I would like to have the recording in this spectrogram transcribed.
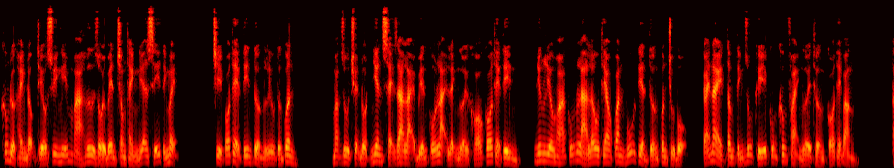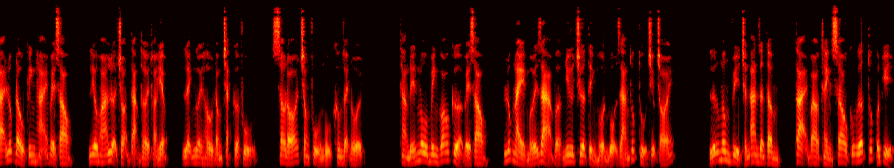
không được hành động thiếu suy nghĩ mà hư rồi bên trong thành nghĩa sĩ tính mệnh. Chỉ có thể tin tưởng lưu tướng quân. Mặc dù chuyện đột nhiên xảy ra lại biến cố lại lệnh người khó có thể tin, nhưng liêu hóa cũng là lâu theo quan vũ tiền tướng quân chủ bộ, cái này tâm tính dũng khí cũng không phải người thường có thể bằng. Tại lúc đầu kinh hãi về sau, liêu hóa lựa chọn tạm thời thỏa hiệp, lệnh người hầu đóng chặt cửa phủ, sau đó trong phủ ngủ không dậy nổi. Thằng đến ngô binh gõ cửa về sau, lúc này mới giả vờ như chưa tỉnh hồn bộ dáng thúc thủ chịu trói. Lữ mông vì trấn an dân tâm, tại vào thành sau cũng ước thúc quân kỷ,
